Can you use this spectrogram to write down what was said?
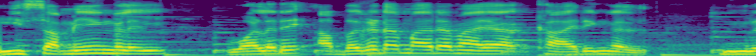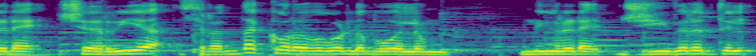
ഈ സമയങ്ങളിൽ വളരെ അപകടകരമായ കാര്യങ്ങൾ നിങ്ങളുടെ ചെറിയ ശ്രദ്ധക്കുറവ് കൊണ്ട് പോലും നിങ്ങളുടെ ജീവിതത്തിൽ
